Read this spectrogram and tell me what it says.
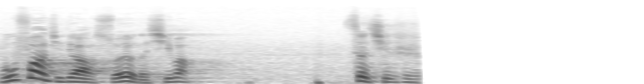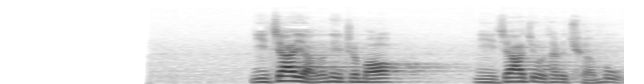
不放弃掉所有的希望，这其实是你家养的那只猫，你家就是它的全部。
